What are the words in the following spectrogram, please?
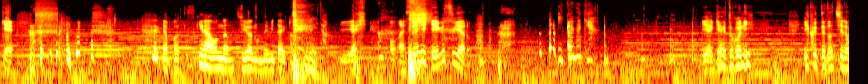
け。やっぱ好きな女の血は飲んでみたいから。綺麗だいやいや、お前性癖エグすぎやろ。行かなきゃいや、逆どこに？行くってどっちの？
